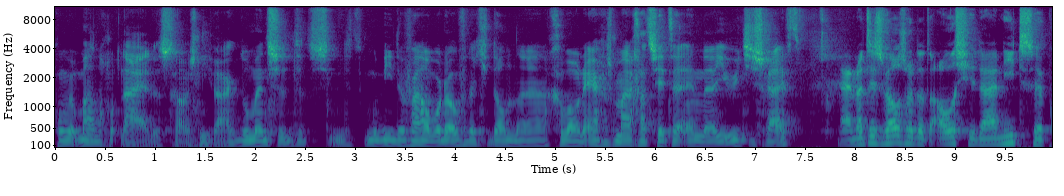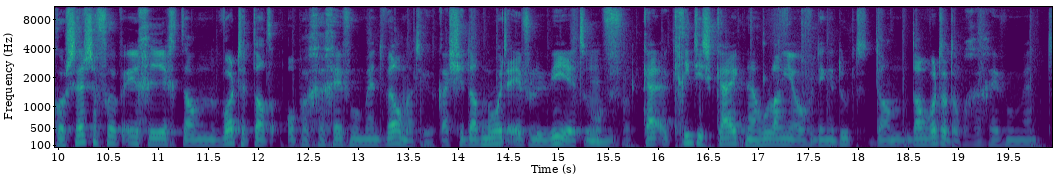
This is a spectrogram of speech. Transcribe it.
gewoon op maandag... Nou ja, dat is trouwens niet waar. Ik bedoel, mensen, dit, dit moet niet een verhaal worden over dat je dan uh, gewoon ergens maar gaat zitten en uh, je uurtjes schrijft. Ja, maar het is wel zo dat als je daar niet uh, processen voor hebt ingericht, dan wordt het dat op een gegeven moment wel natuurlijk. Als je dat nooit evalueert mm. of kritisch kijkt naar hoe lang je over dingen doet, dan, dan wordt het op een gegeven moment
